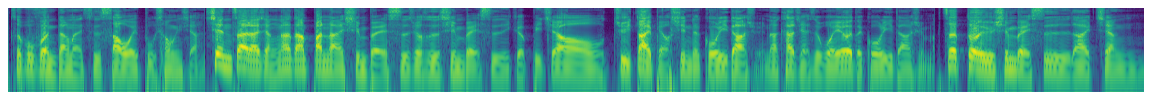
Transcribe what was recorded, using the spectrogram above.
这部分当然是稍微补充一下。现在来讲，那他搬来新北市，就是新北市一个比较具代表性的国立大学，那看起来是唯二的国立大学嘛。这对于新北市来讲，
